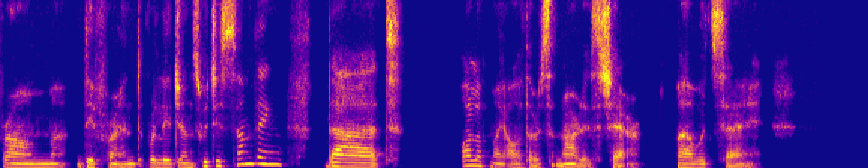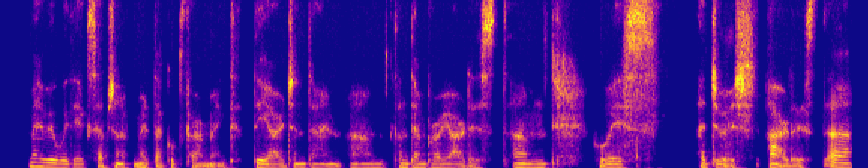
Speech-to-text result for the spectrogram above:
from different religions, which is something that all of my authors and artists share, I would say. Maybe with the exception of Mirta Kupferminc, the Argentine um, contemporary artist, um, who is a Jewish artist, uh,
